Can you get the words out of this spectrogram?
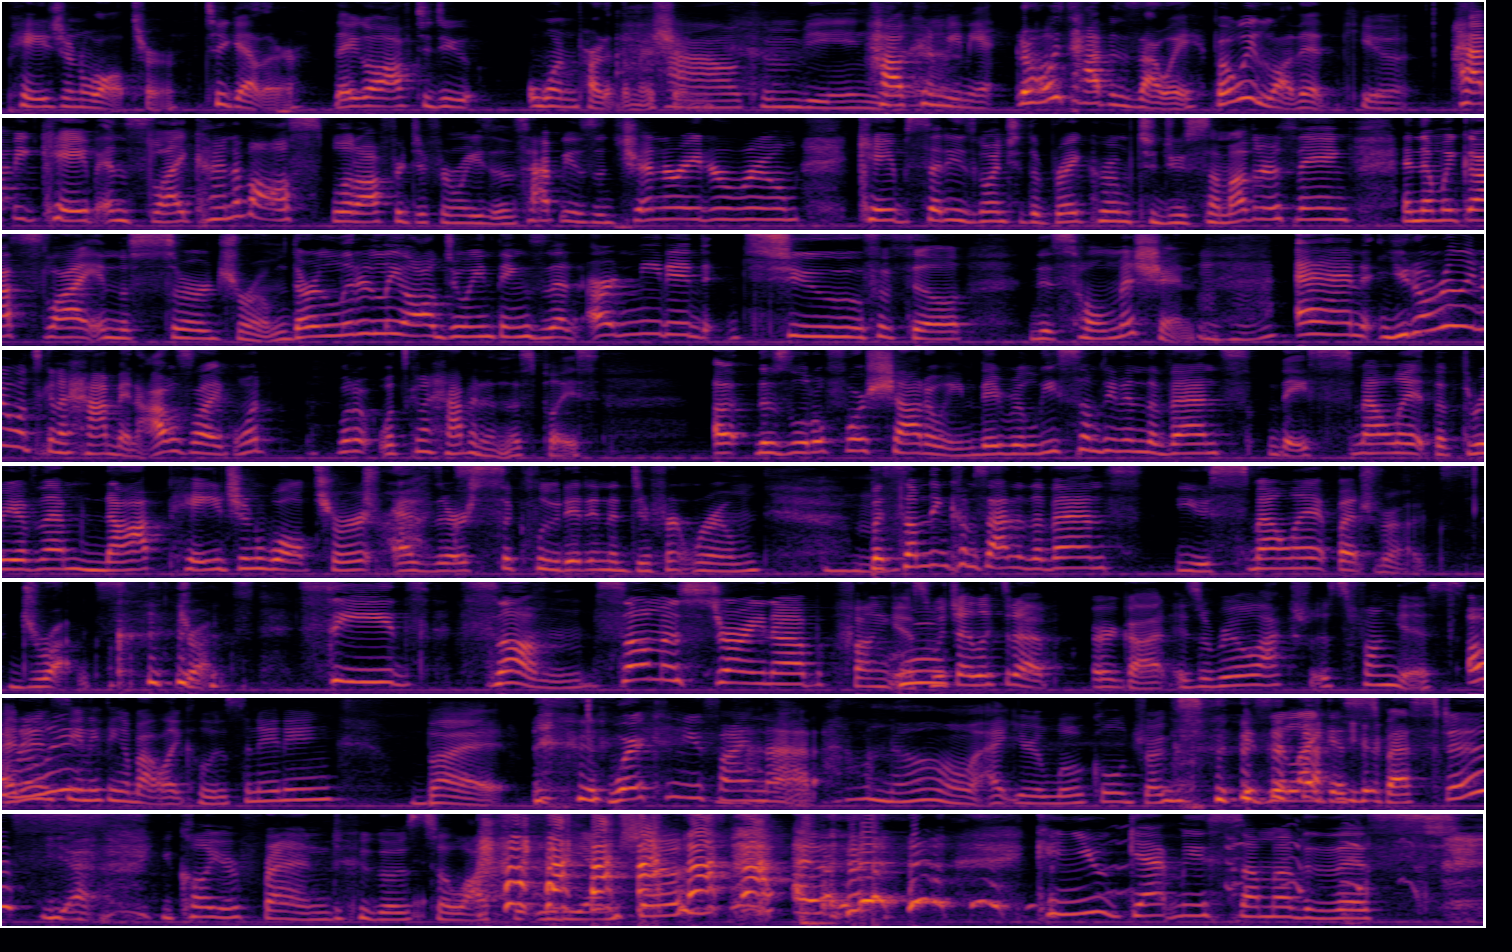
Paige and Walter together. They go off to do one part of the mission. How convenient. How convenient. It always happens that way, but we love it. cute. Happy, Cabe, and Sly kind of all split off for different reasons. Happy is a generator room. Cabe said he's going to the break room to do some other thing. And then we got Sly in the surge room. They're literally all doing things that are needed to fulfill this whole mission. Mm-hmm. And you don't really know what's going to happen. I was like, what, what what's going to happen in this place? Uh, there's a little foreshadowing. They release something in the vents. They smell it. The three of them, not Paige and Walter, as they're secluded in a different room. But something comes out of the vents. You smell it, but Drugs. drugs, drugs, seeds. Some, some is stirring up Fungus, which I looked it up. Ergot is a real actual. It's fungus. Oh, I didn't see anything about like hallucinating, but Where can you find that? I don't know. At your local drugs. Is it like Your- asbestos? Yeah, you call your friend who goes to lots of EDM shows. Can you get me some of this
